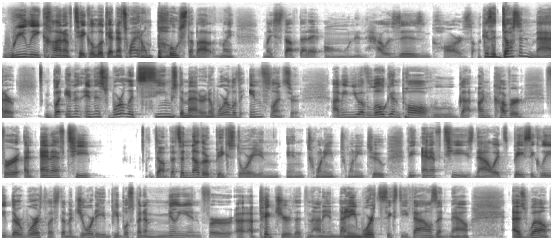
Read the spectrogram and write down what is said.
really kind of take a look at. And that's why I don't post about my my stuff that I own and houses and cars because it doesn't matter. But in in this world, it seems to matter. In a world of influencer, I mean, you have Logan Paul who got uncovered for an NFT dump. That's another big story in, in 2022. The NFTs, now it's basically, they're worthless, the majority. And people spend a million for a, a picture that's not even, not even worth 60,000 now as well.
